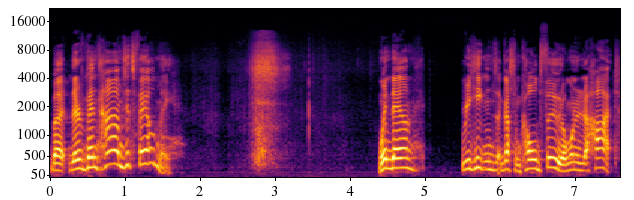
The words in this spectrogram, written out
But there's been times it's failed me. Went down, reheating, I got some cold food. I wanted it hot.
